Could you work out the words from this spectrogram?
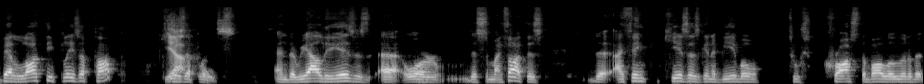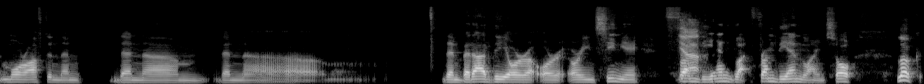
Belotti plays up top, Chiesa Yeah. plays. And the reality is, is uh, or this is my thought is that I think Chiesa is going to be able to cross the ball a little bit more often than than um, than uh, than Berardi or or or Insigne from Yeah. the end li- from the end line. So, look,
